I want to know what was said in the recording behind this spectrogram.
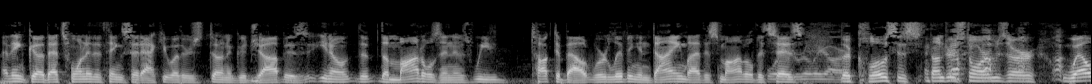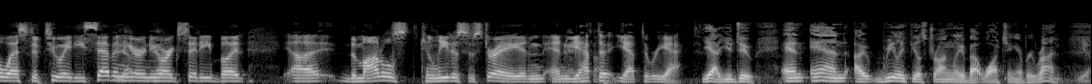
I think uh, that's one of the things that AccuWeather's done a good job is you know the the models and as we talked about we're living and dying by this model that Boy, says really the closest thunderstorms are well west of 287 yep, here in New yep. York City, but uh, the models can lead us astray, and, and you have to you have to react. Yeah, you do. And and I really feel strongly about watching every run. Yeah.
